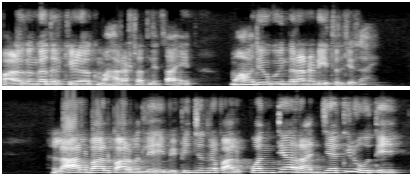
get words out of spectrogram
बाळगंगाधर टिळक महाराष्ट्रातलेच आहेत महादेव गोविंद रानडे इथलचेच आहे लाल बाल पालमधले हे बिपिनचंद्र पाल कोणत्या राज्यातील होते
